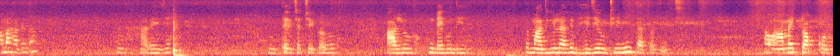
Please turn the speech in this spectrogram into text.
আমার হাতে দাও। আর এই যে তেল চচ্চড়ি করব। আলু, বেগুন দিয়ে। তো মাছগুলো আগে ভেজে উঠিয়ে নিই, তারপর দিচ্ছি। আর আমের টক করব।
